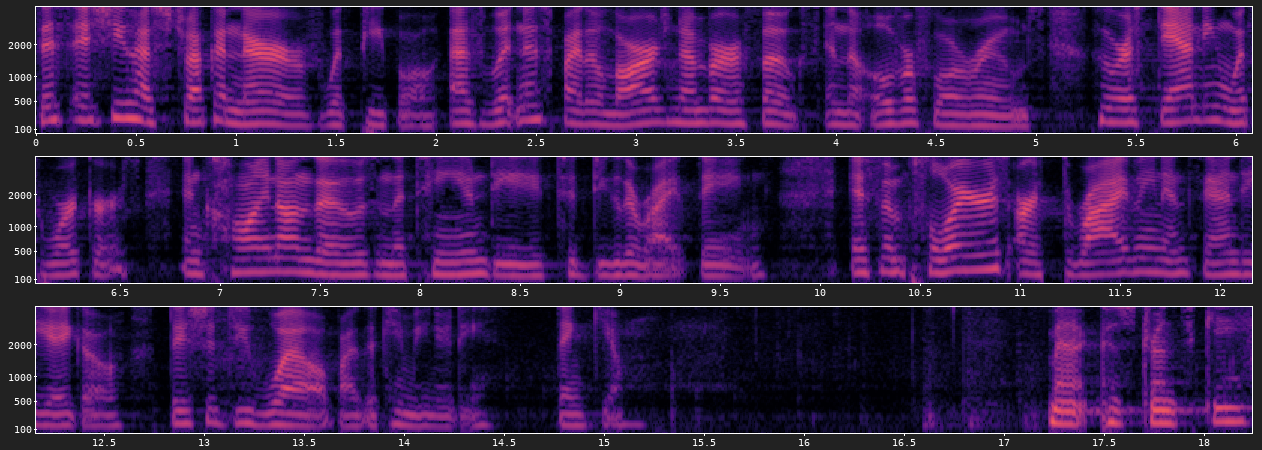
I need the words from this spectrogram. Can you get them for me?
This issue has struck a nerve with people, as witnessed by the large number of folks in the overflow rooms who are standing with workers and calling on those in the TMD to do the right thing. If employers are thriving in San Diego, they should do well by the community. Thank you. Matt Kostrensky,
